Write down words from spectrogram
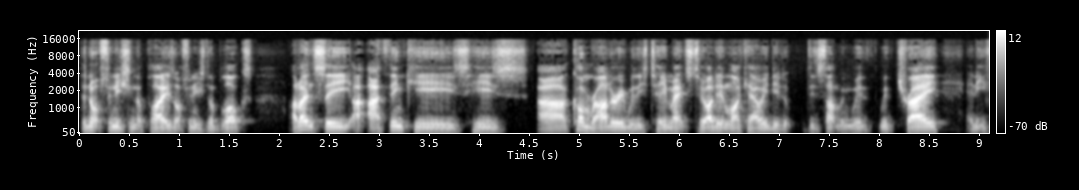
They're not finishing the plays, not finishing the blocks. I don't see. I, think his his uh, camaraderie with his teammates too. I didn't like how he did did something with with Trey and he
